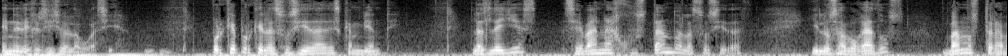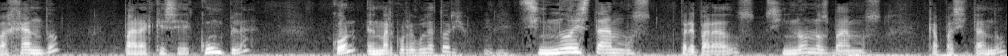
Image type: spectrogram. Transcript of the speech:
en el ejercicio de la abogacía. ¿Por qué? Porque la sociedad es cambiante. Las leyes se van ajustando a la sociedad y los abogados vamos trabajando para que se cumpla con el marco regulatorio. Si no estamos preparados, si no nos vamos capacitando,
